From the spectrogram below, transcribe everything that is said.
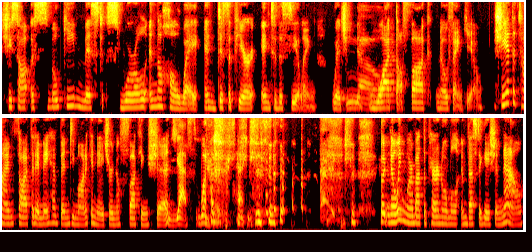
she saw a smoky mist swirl in the hallway and disappear into the ceiling, which, No. what the fuck? No, thank you. She at the time thought that it may have been demonic in nature. No fucking shit. Yes, 100%. but knowing more about the paranormal investigation now,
